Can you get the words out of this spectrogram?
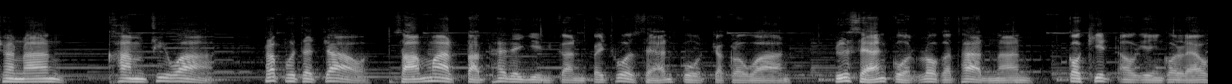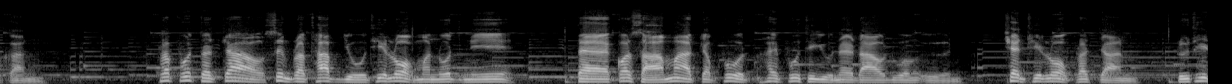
ฉะนั้นคำที่ว่า พระพุทธเจ้าสามารถตัดให้ได้ยินกันไปทั่วแสนโกดจักรวาล หรือแสนโกดโลกธาตุนั้น ก็คิดเอาเองก็แล้วกัน พระพุทธเจ้าซึ่งประทับอยู่ที่โลกมนุษย์นี้ แต่ก็สามารถจะพูดให้ผู้ที่อยู่ในดาวดวงอื่น เช่นที่โลกพระจันทร์ หรือที่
